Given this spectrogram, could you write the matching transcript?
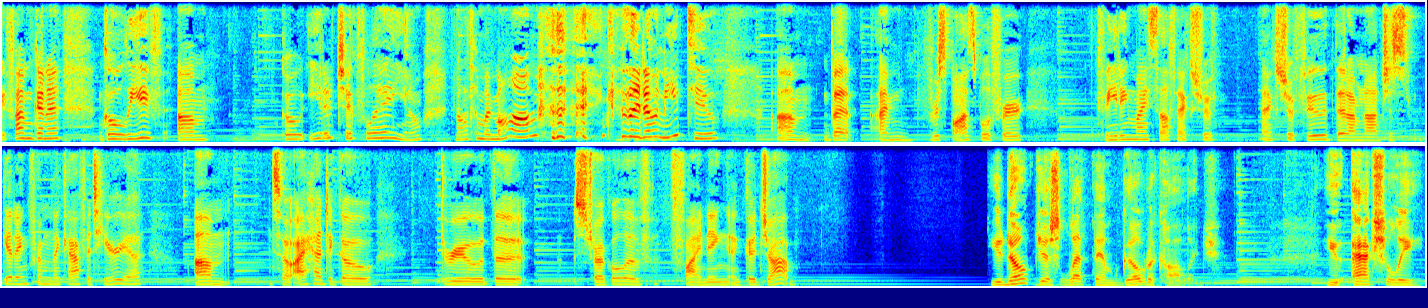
If I'm gonna go leave, um, go eat at Chick fil A, you know, not to my mom, because I don't need to. Um, but I'm responsible for feeding myself extra extra food that I'm not just getting from the cafeteria. Um, so I had to go through the struggle of finding a good job. You don't just let them go to college. You actually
